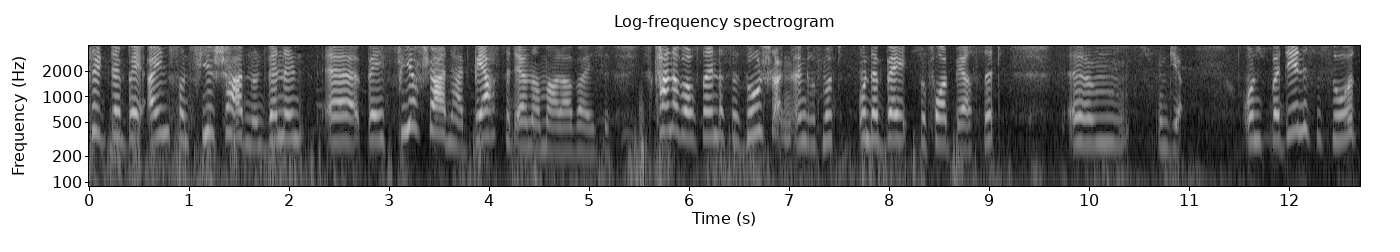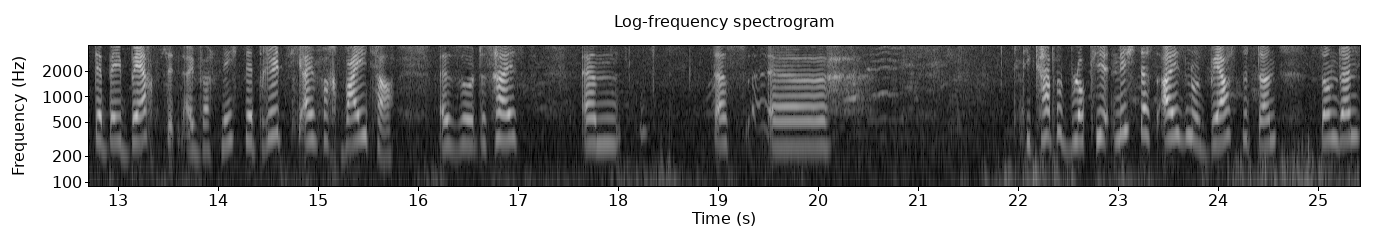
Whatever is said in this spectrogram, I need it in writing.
kriegt dein Bay einen von vier Schaden. Und wenn ein äh, Bay vier Schaden hat, berstet er normalerweise. Es kann aber auch sein, dass er so einen starken Angriff macht und dein Bay sofort berstet. Ähm, und ja. Und bei denen ist es so, der Bay berstet einfach nicht. Der dreht sich einfach weiter. Also das heißt, ähm, dass äh, die Kappe blockiert nicht das Eisen und berstet dann, sondern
